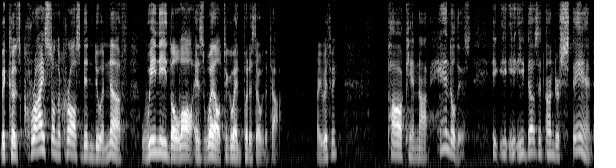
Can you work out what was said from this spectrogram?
Because Christ on the cross didn't do enough, we need the law as well to go ahead and put us over the top. Are you with me? Paul cannot handle this. He, he, doesn't understand.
